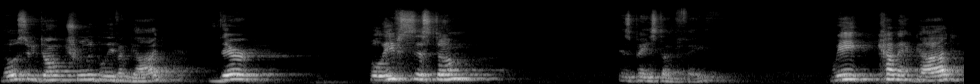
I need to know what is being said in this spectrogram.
Those who don't truly believe in God, their belief system is based on faith. We come at God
